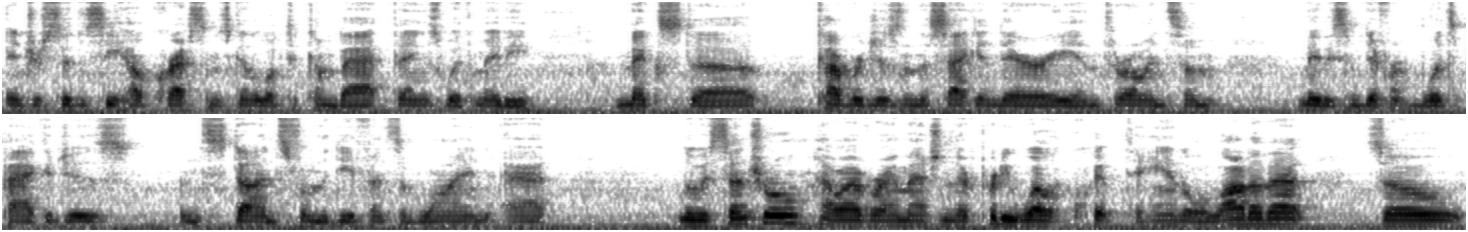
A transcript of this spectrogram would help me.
interested to see how Creston's going to look to combat things with maybe mixed uh, coverages in the secondary and throw in some maybe some different blitz packages and stunts from the defensive line at Lewis Central. However, I imagine they're pretty well equipped to handle a lot of that. So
